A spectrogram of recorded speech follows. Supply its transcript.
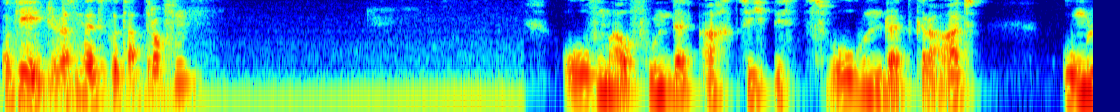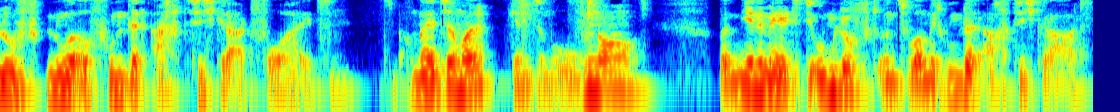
Okay, die lassen wir jetzt kurz abtropfen. Ofen auf 180 bis 200 Grad, Umluft nur auf 180 Grad vorheizen. Das machen wir jetzt einmal. Gehen zum Ofen noch, Bei mir nehmen wir jetzt die Umluft und zwar mit 180 Grad.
